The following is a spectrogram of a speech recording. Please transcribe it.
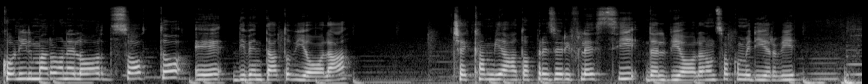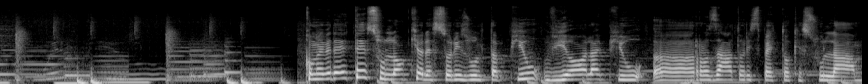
con il marrone lord sotto è diventato viola c'è cambiato, ha preso i riflessi del viola, non so come dirvi. Come vedete sull'occhio adesso risulta più viola e più uh, rosato rispetto che sulla,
